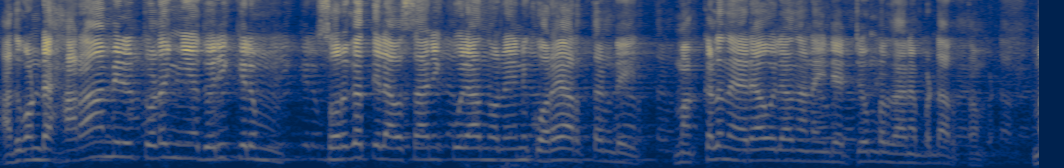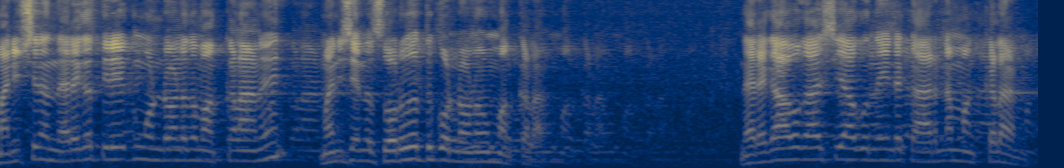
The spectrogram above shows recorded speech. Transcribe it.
അതുകൊണ്ട് ഹറാമിൽ തുടങ്ങിയത് ഒരിക്കലും സ്വർഗത്തിൽ അവസാനിക്കൂല എന്ന് പറഞ്ഞതിന് കുറെ അർത്ഥമുണ്ട്. മക്കൾ നേരാവൂല എന്നാണ് അതിന്റെ ഏറ്റവും പ്രധാനപ്പെട്ട അർത്ഥം. മനുഷ്യനെ നരകത്തിലേക്കും കൊണ്ടുപോകുന്നത് മക്കളാണ് മനുഷ്യനെ സ്വർഗത്തിൽ കൊണ്ടുപോകുന്നതും മക്കളാണ്. നരകാവകാശിയാകുന്നതിന്റെ കാരണം മക്കളാണ്.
